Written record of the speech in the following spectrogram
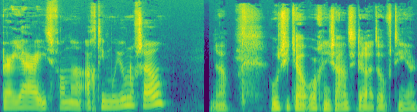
per jaar iets van uh, 18 miljoen of zo. Ja. Hoe ziet jouw organisatie eruit over tien jaar?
